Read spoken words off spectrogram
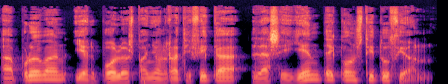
aprueban y el pueblo español ratifica la siguiente Constitución.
